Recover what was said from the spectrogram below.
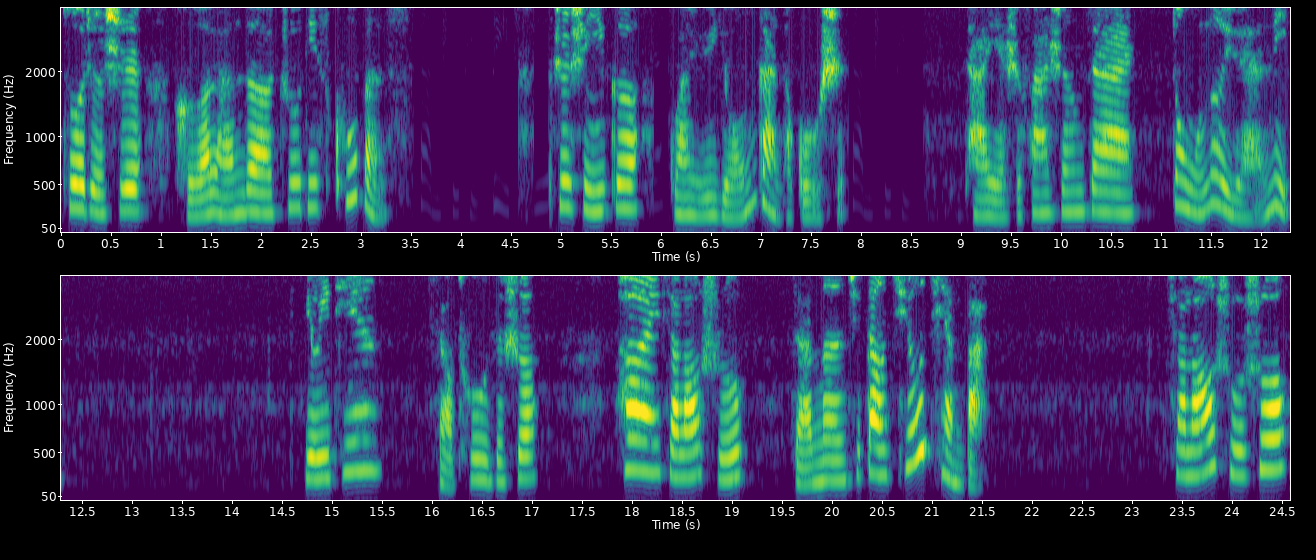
作者是荷兰的朱迪斯·库本斯。这是一个关于勇敢的故事，它也是发生在动物乐园里。有一天，小兔子说：“嗨，小老鼠，咱们去荡秋千吧。”小老鼠说：“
